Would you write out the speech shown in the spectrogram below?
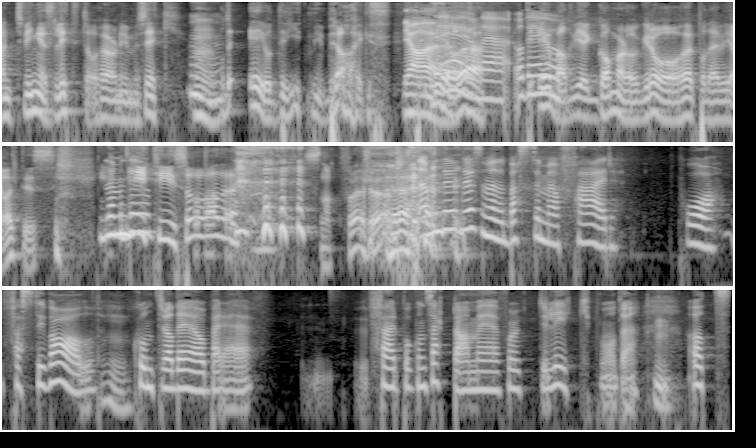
Man tvinges litt til å høre ny musikk. Mm. Og det er jo dritmye bra. ikke sant? Ja, Det er jo det. det. Og Det det er er jo bare at vi er gamle og grå og hører på det vi alltid I er jo- tid så var det snakk for deg sjøl. Det er jo det som er det beste med å fære på festival, Mm. kontra det å bare fære på konserter med folk du liker, på en måte. Mm. At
